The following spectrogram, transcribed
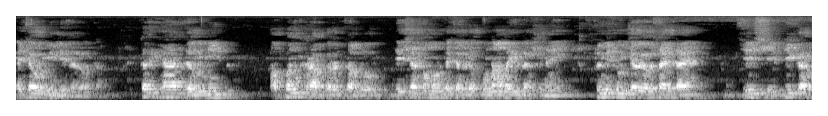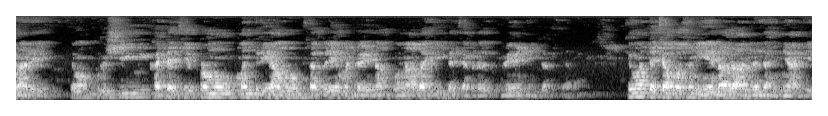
ह्याच्यावर मी लिहिलेला होता. तर ह्या जमिनीत आपण खराब करत चाललो देशासमोर त्याच्याकडे कुणालाही लक्ष नाही. तुम्ही तुमच्या व्यवसायात आहे जे शेती करणारे किंवा कृषी खात्याचे प्रमुख मंत्री अमुक सगळे मंडळींना कोणालाही त्याच्याकडे वेळ नाही करता किंवा त्याच्यापासून येणारं अन्नधान्य आहे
